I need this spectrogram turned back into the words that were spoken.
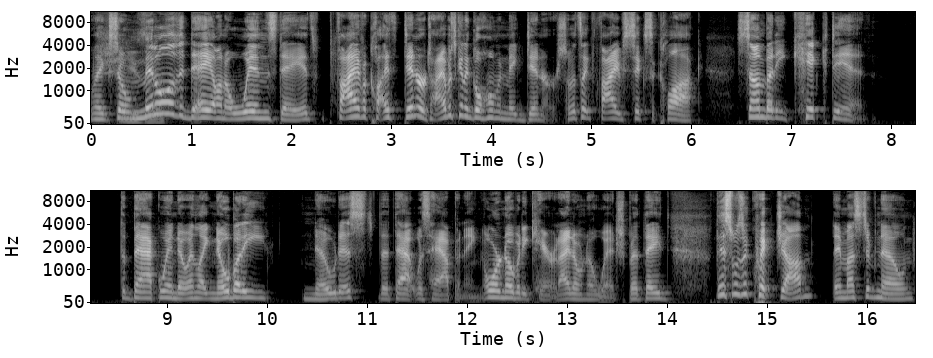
Like so, middle of the day on a Wednesday. It's five o'clock. It's dinner time. I was gonna go home and make dinner, so it's like five, six o'clock. Somebody kicked in the back window, and like nobody noticed that that was happening, or nobody cared. I don't know which, but they. This was a quick job. They must have known.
